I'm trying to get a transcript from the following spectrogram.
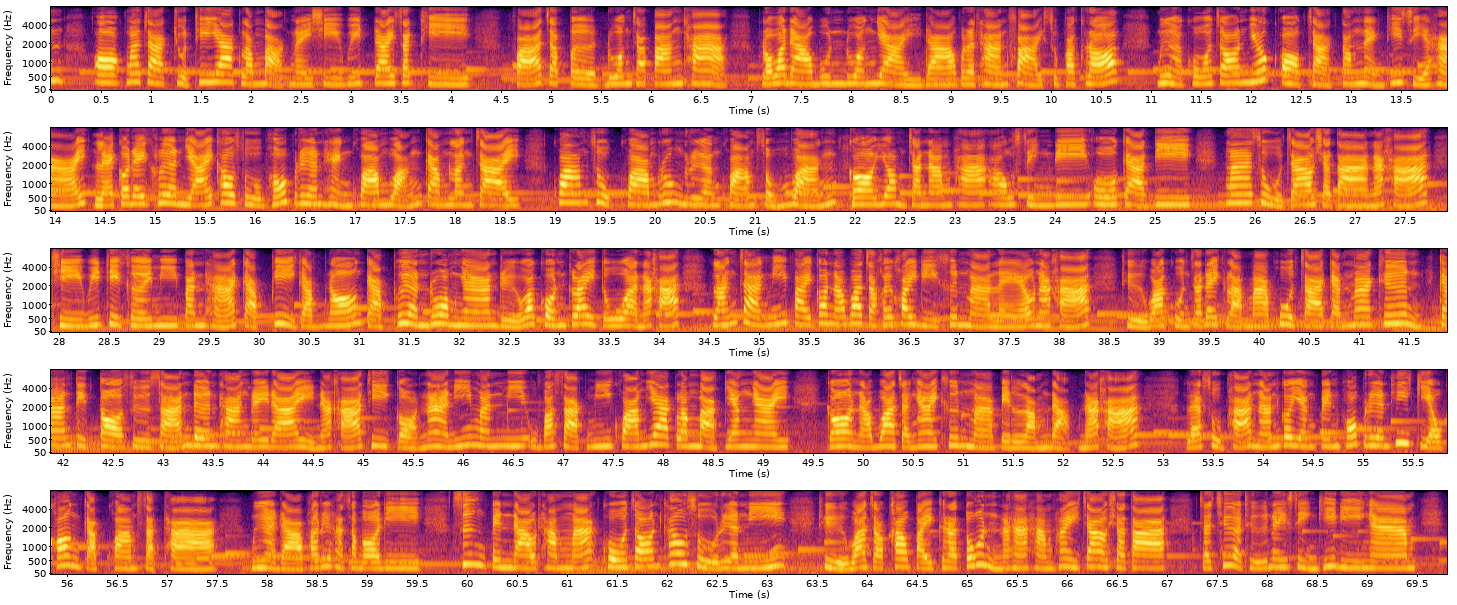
ออกมาจากจุดที่ยากลำบากในชีวิตได้สักที ฟ้าจะเปิดดวงจะปังค่ะ เพราะว่าดาวบุญดวงใหญ่ดาวประธานฝ่ายสุภเคราะห์ เมื่อโคจรยกออกจากตำแหน่งที่เสียหาย และก็ได้เคลื่อนย้ายเข้าสู่ภพเรือนแห่งความหวังกำลังใจ ความสุขความรุ่งเรืองความสมหวัง ก็ย่อมจะนำพาเอาสิ่งดีโอกาสดี มาสู่เจ้าชะตานะคะ ชีวิตที่เคยมีปัญหากับพี่กับน้องกับเพื่อนร่วมงานหรือว่าคนใกล้ตัวนะคะ หลังจากนี้ไปก็นับว่าจะค่อยๆดีขึ้นมาแล้วนะคะ ถือว่าคุณจะได้กลับมาพูดจากันมากขึ้น การติดต่อสื่อสารเดินทางใด ๆนะคะ ที่ก่อนหน้านี้มันมีอุปสรรคมีความยากลำบากยังไงก็นับว่าจะง่ายขึ้นมาเป็นลำดับนะคะ และสุภานั้นก็ยังเป็นภพเรือนที่เกี่ยวข้องกับความศรัทธา เมื่อดาวพฤหัสบดี ซึ่งเป็นดาวธรรมะโคจรเข้าสู่เรือนนี้ ถือว่าจะเข้าไปกระตุ้นนะคะทำให้เจ้าชะตา จะเชื่อถือในสิ่งที่ดีงาม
